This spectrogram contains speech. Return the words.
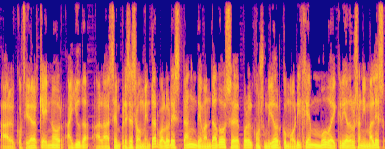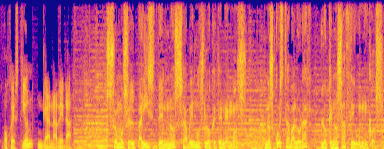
al considerar que AENOR ayuda a las empresas a aumentar valores tan demandados eh, por el consumidor como origen, modo de cría de los animales o gestión ganadera. Somos el país de no sabemos lo que tenemos. Nos cuesta valorar lo que nos hace únicos.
